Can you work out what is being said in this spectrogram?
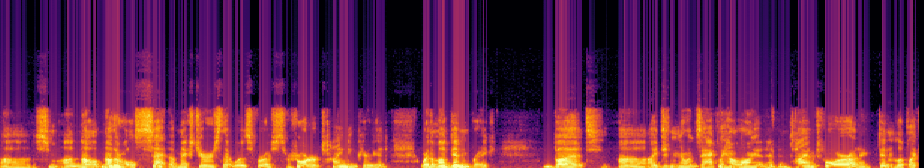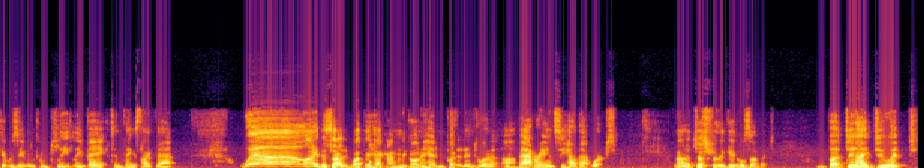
uh, some another whole set of mixtures that was for a shorter timing period where the mug didn't break, but uh, I didn't know exactly how long it had been timed for, and it didn't look like it was even completely baked and things like that. Well, I decided, what the heck, I'm going to go ahead and put it into a, a battery and see how that works uh, just for the giggles of it. But did I do it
